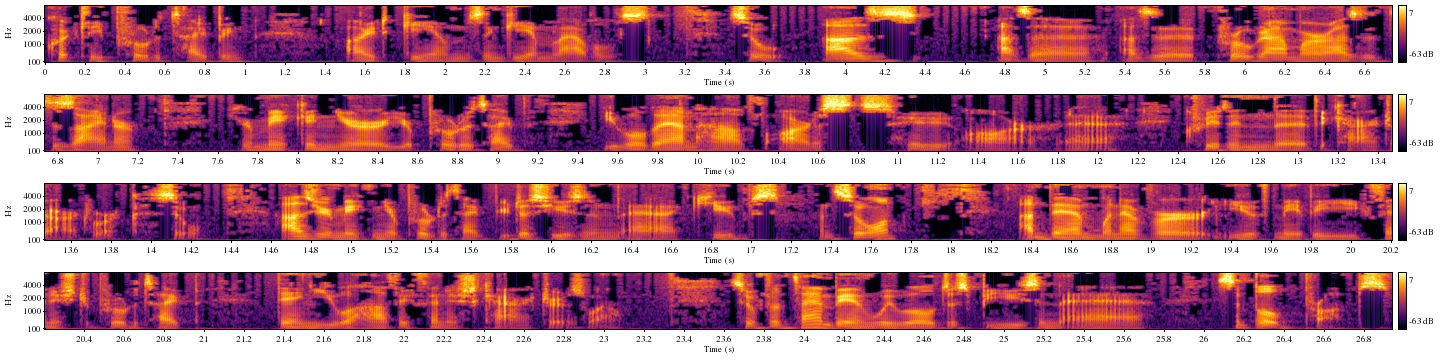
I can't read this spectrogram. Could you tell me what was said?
quickly prototyping out games and game levels. So as as a as a programmer, as a designer, you're making your your prototype. You will then have artists who are uh, creating the the character artwork. So as you're making your prototype, you're just using uh, cubes and so on. And then whenever you've maybe finished your prototype, then you will have a finished character as well. So for the time being, we will just be using uh, simple props,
